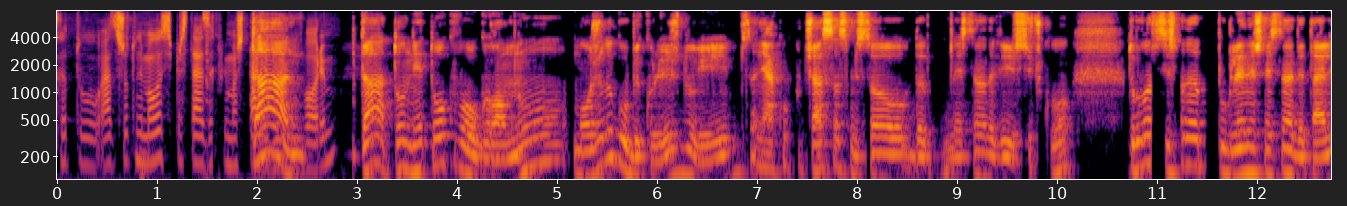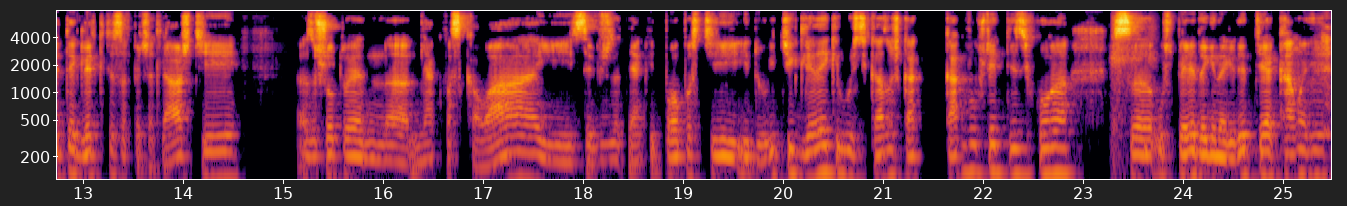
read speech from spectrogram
Като аз, защото не мога да си представя за какви мащаби да, да говорим. Да, то не е толкова огромно. Може да го обиколиш дори за няколко часа, смисъл да наистина да видиш всичко. Трува си да погледнеш наистина детайлите, гледките са впечатляващи защото е на някаква скала и се виждат някакви пропасти и дори ти гледайки го и си казваш как, как въобще тези хора са успели да ги наредят тия камъни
